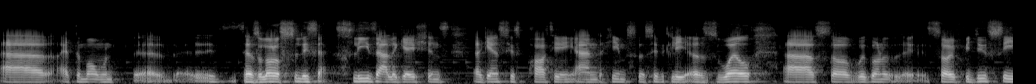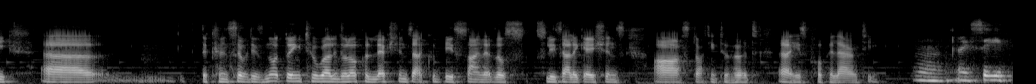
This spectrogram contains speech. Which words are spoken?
uh, at the moment, uh, there's a lot of sleaze, allegations against his party and him specifically as well. Uh, so we're going to. So if we do see the Conservatives not doing too well in the local elections, that could be a sign that those sleaze allegations are starting to hurt his popularity. Mm, I see.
